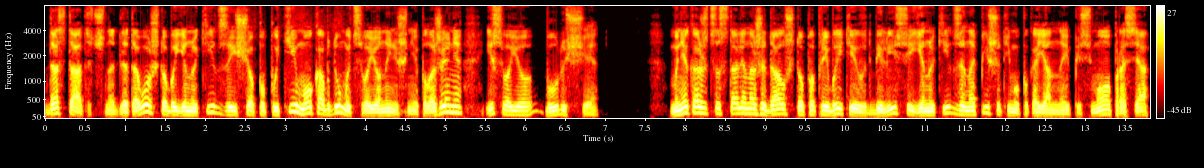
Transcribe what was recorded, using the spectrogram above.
Достаточно для того, чтобы Янукидзе еще по пути мог обдумать свое нынешнее положение и свое будущее. Мне кажется, Сталин ожидал, что по прибытии в Тбилиси Янукидзе напишет ему покаянное письмо, прося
